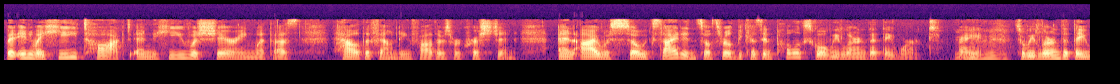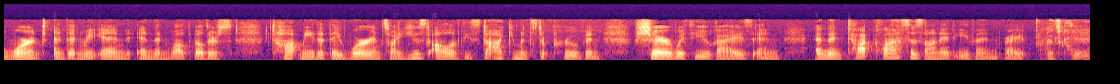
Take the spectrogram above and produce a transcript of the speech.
But anyway, he talked and he was sharing with us how the founding fathers were Christian. And I was so excited and so thrilled because in public school we learned that they weren't, right? Mm-hmm. So we learned that they weren't and then we in and then WallBuilders taught me that they were and so I used all of these documents to prove and share with you guys and and then taught classes on it even, right? That's cool.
